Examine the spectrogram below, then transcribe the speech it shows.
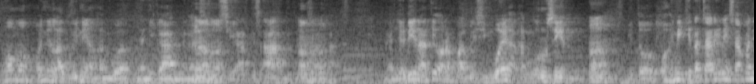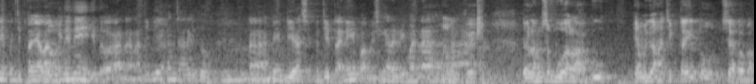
ngomong oh ini lagu ini yang akan gua nyanyikan dengan Ah, ah. si, si artis A gitu Ah, ah. misalkan nah jadi nanti orang publishing gue yang akan ngurusin Ah. gitu oh ini kita cari nih siapa nih penciptanya lagu Oh. ini nih gitu kan nah nanti dia akan cari itu Hmm. nah ini dia si pencipta ini publishingnya ada di mana Nah, Oke. Dalam sebuah lagu yang megang hak cipta itu siapa bang?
